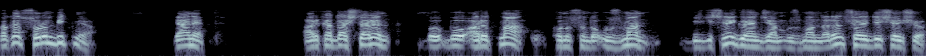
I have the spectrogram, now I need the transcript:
Fakat sorun bitmiyor. Yani arkadaşların bu, bu arıtma konusunda uzman bilgisine güveneceğim uzmanların söylediği şey şu.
